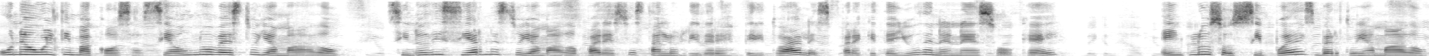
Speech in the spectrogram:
Una última cosa, si aún no ves tu llamado, si no disiernes tu llamado, para eso están los líderes espirituales, para que te ayuden en eso, ¿ok? E incluso si puedes ver tu llamado,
